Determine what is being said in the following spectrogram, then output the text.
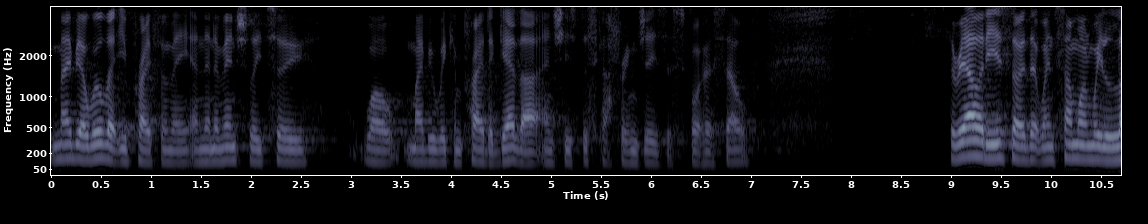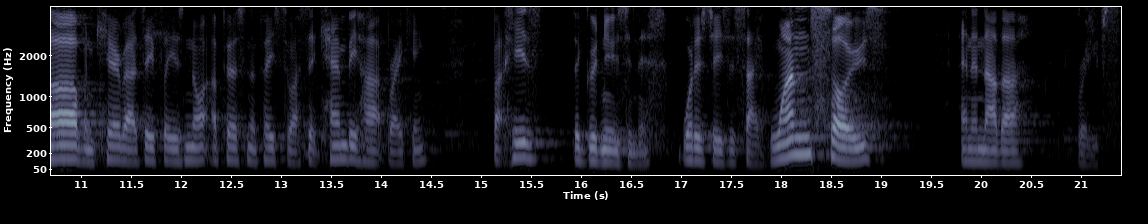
maybe I will let you pray for me, and then eventually to, well, maybe we can pray together, and she's discovering Jesus for herself. The reality is, though, that when someone we love and care about deeply is not a person of peace to us, it can be heartbreaking. But here's the good news in this. What does Jesus say? One sows and another reaps.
